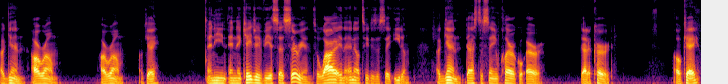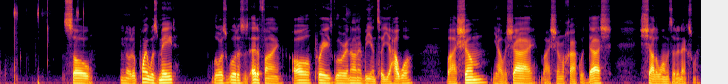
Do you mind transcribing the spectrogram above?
Again, Aram. Aram. Okay. And he in the KJV it says Syrian. So why in the NLT does it say Edom? Again, that's the same clerical error that occurred. Okay. So, you know, the point was made. Lord's will, this was edifying. All praise, glory, and honor be unto Yahweh by Hashem, Yahweh Shai, by Hashem Dash. Shalom until the next one.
